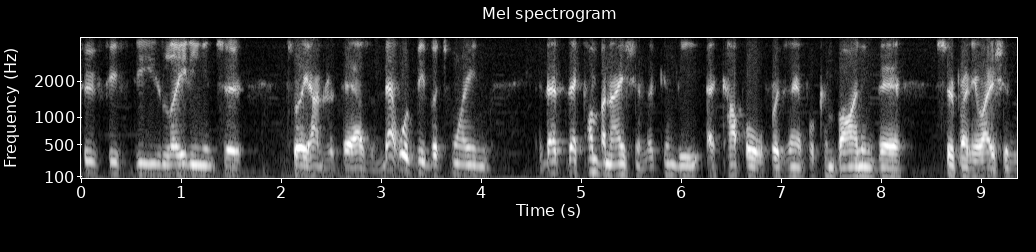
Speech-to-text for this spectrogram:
250 leading into 300,000. That would be between that, that combination that can be a couple, for example, combining their superannuation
